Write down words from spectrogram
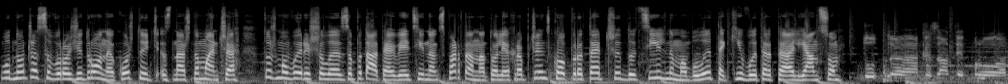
Водночас ворожі дрони коштують значно менше. Тож ми вирішили запитати авіаційного експерта Анатолія Храпчинського про те, чи доцільними були такі витрати альянсу. тут е, казати про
